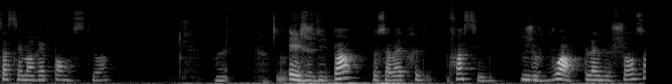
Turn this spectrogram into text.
Ça, c'est ma réponse, tu vois. Ouais. Et je dis pas que ça va être facile. Mm. Je vois plein de choses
